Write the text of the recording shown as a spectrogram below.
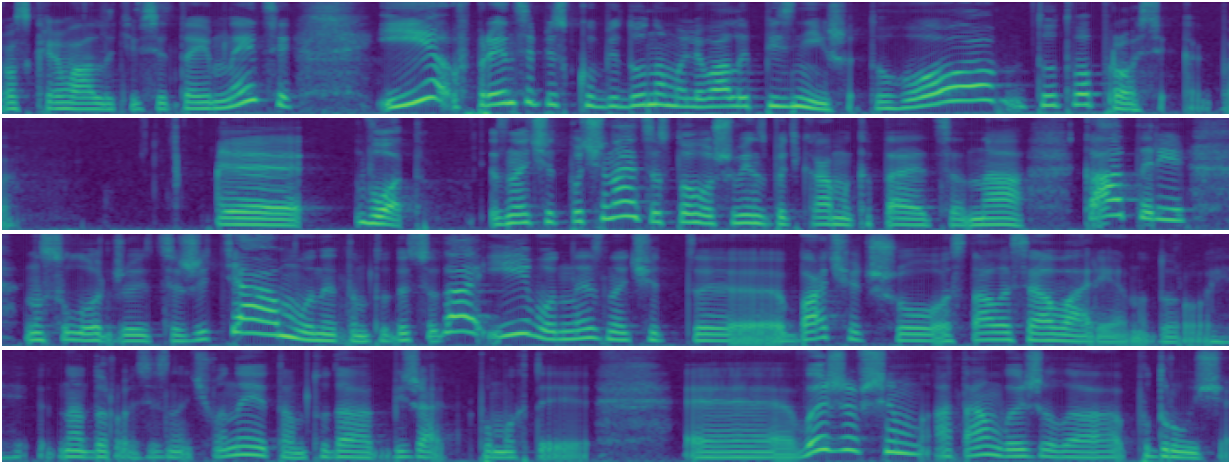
розкривали ті всі таємниці. І, в принципі, Скубіду намалювали пізніше. Того тут вопросик, як би. Е, вот. Значить, починається з того, що він з батьками катається на катері, насолоджується життям, вони там туди-сюди, і вони, значить, е, бачать, що сталася аварія на дорозі. На дорозі. Значить, вони там туди біжать допомогти е, вижившим, а там вижила подружжя.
